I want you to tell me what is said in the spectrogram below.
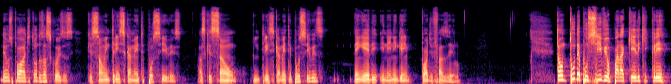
Deus pode todas as coisas que são intrinsecamente possíveis. As que são intrinsecamente impossíveis, nem ele e nem ninguém pode fazê-lo. Então, tudo é possível para aquele que crê.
